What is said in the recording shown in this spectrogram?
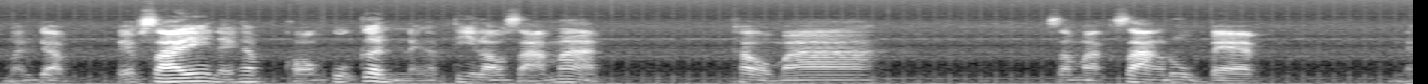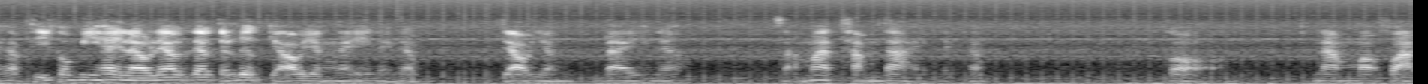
เหมือนกับเว็บไซต์นะครับของ Google นะครับที่เราสามารถเข้ามาสมัครสร้างรูปแบบนะครับที่เขามีให้เราแล้วแล้วแต่เลือกจะเอาอยัางไงนะครับ จะเอาอย่างใดนะสามารถทำได้นะครับ ก็นำมาฝาก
